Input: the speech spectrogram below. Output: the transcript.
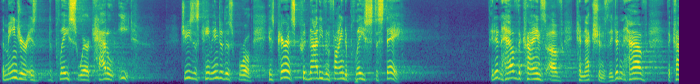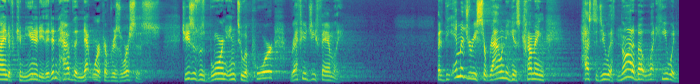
The manger is the place where cattle eat. Jesus came into this world. His parents could not even find a place to stay. They didn't have the kinds of connections, they didn't have the kind of community, they didn't have the network of resources. Jesus was born into a poor refugee family. But the imagery surrounding his coming has to do with not about what he would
